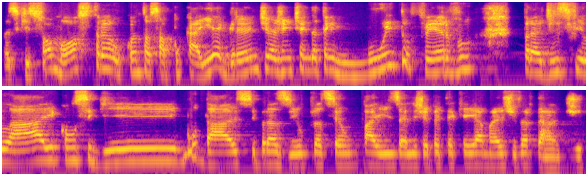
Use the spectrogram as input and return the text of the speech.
mas que só mostra o quanto a Sapucaí é grande e a gente ainda tem muito fervo para desfilar e conseguir mudar esse Brasil para ser um país LGBTQIA de verdade.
